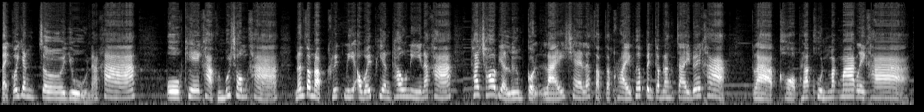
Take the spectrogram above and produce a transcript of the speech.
แต่ก็ยังเจออยู่นะคะ โอเคค่ะคุณผู้ชมค่ะนั้นสำหรับคลิปนี้เอาไว้เพียงเท่านี้นะคะ ถ้าชอบอย่าลืมกดไลค์แชร์และ Subscribe เพื่อเป็นกำลังใจด้วยค่ะ กราบขอบพระคุณมากๆเลยค่ะ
